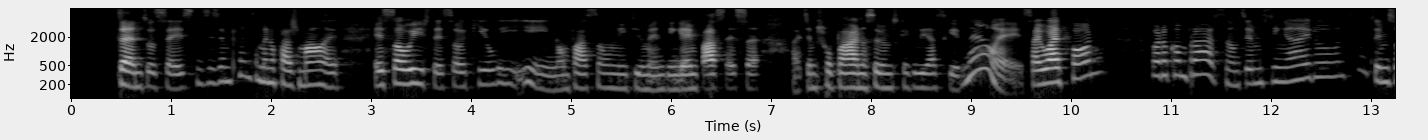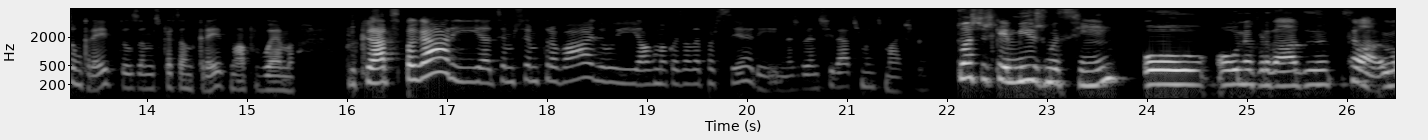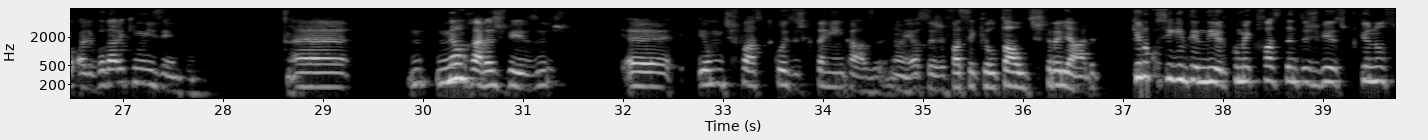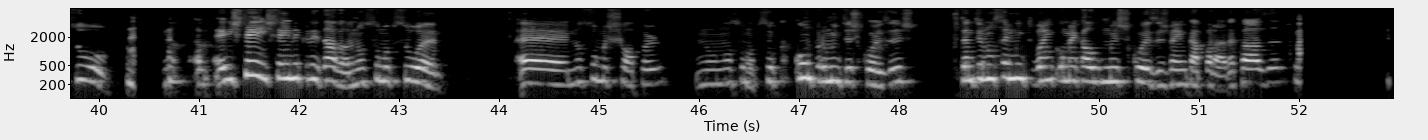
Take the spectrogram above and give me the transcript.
tanto acesso, nos dizem, pronto, também não faz mal, é, é só isto, é só aquilo, e, e, não passam nitidamente, ninguém passa essa, ai, temos que poupar, não sabemos o que é que dia a seguir. Não, é, sai o iPhone, para comprar. Se não temos dinheiro, então temos um crédito, usamos cartão de crédito, não há problema. Porque há de se pagar e eh, temos sempre trabalho e alguma coisa há de aparecer e nas grandes cidades muito mais. É? Tu achas que é mesmo assim? Ou, ou na verdade, sei lá, eu, olha, vou dar aqui um exemplo. Uh, não raras vezes uh, eu me desfaço de coisas que tenho em casa, não é? Ou seja, faço aquele tal de estralhar que eu não consigo entender como é que faço tantas vezes, porque eu não sou isto, é, isto é inacreditável. Eu não sou uma pessoa, uh, não sou uma shopper, não, não sou uma pessoa que compra muitas coisas, portanto, eu não sei muito bem como é que algumas coisas vêm cá parar a casa.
